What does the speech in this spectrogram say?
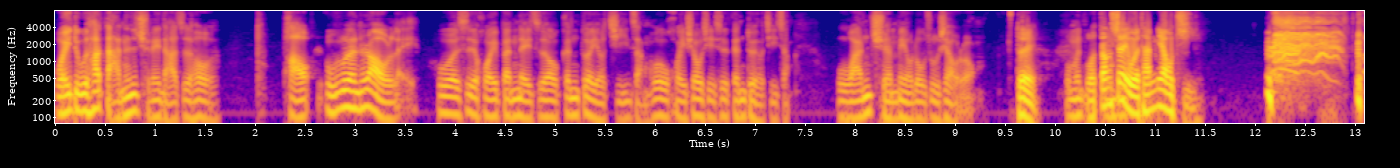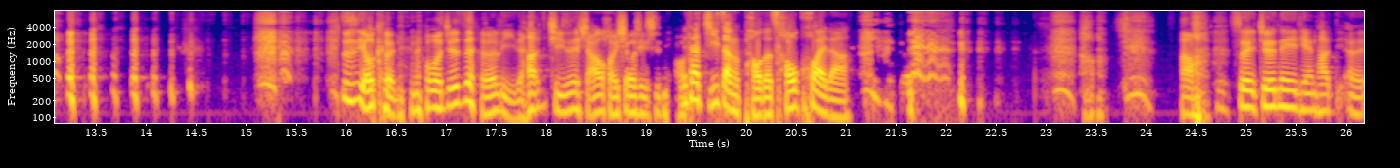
唯独他打那支全垒打之后，跑无论绕垒或者是回本垒之后，跟队友击掌，或者回休息室跟队友击掌，完全没有露出笑容。对我们我当下以为他尿急，这是有可能的，我觉得这合理的。他其实想要回休息室因为他击掌跑得超快的啊。好好，所以就是那一天他呃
